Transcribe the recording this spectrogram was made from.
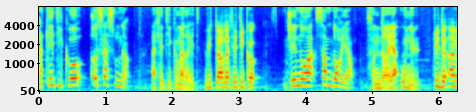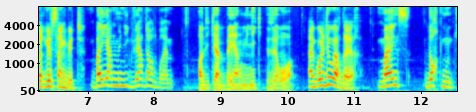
Atlético Osasuna. Atlético Madrid. Victoire d'Atletico. Genoa Sampdoria. Sampdoria ou nul. Plus de 1,5 buts. Bayern Munich Werder Bremen. Handicap Bayern Munich 0-1. Un goal de Werder. Mainz Dortmund.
